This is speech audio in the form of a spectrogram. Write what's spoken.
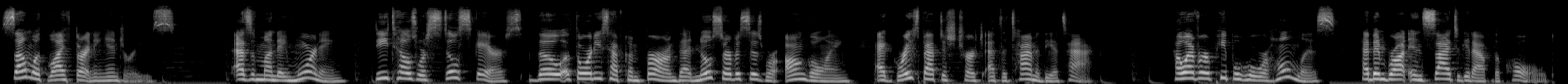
some with life threatening injuries. As of Monday morning, details were still scarce, though authorities have confirmed that no services were ongoing at Grace Baptist Church at the time of the attack. However, people who were homeless had been brought inside to get out of the cold.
